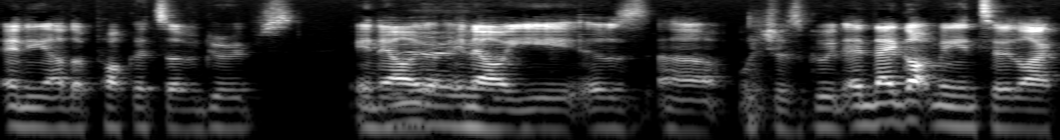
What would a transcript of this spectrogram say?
any other pockets of groups in our Yeah, in yeah. our year. It was uh, which was good, and they got me into like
